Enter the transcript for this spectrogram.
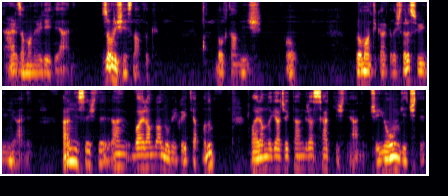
Her zaman öyleydi yani. Zor iş esnaflık. Boktan bir iş. O romantik arkadaşlara söyleyeyim yani. Her neyse işte yani bayramdan dolayı kayıt yapmadım. Bayramda gerçekten biraz sert geçti yani. Şey yoğun geçti.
